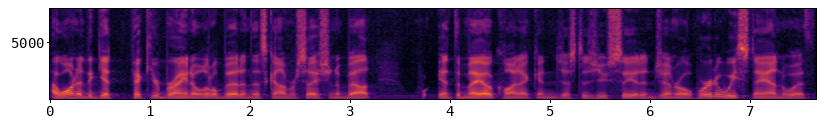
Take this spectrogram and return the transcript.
I wanted to get pick your brain a little bit in this conversation about at the Mayo Clinic and just as you see it in general, where do we stand with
